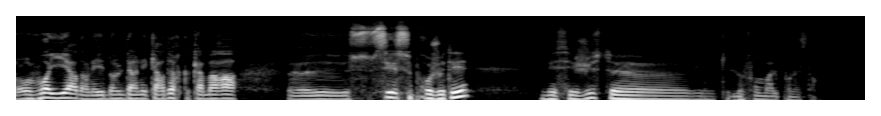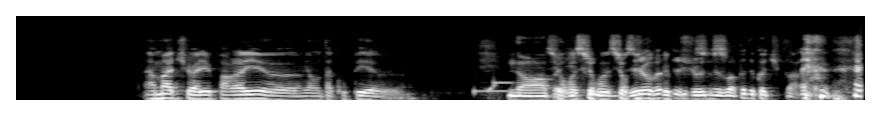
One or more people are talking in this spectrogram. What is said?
on le voit hier dans, les, dans le dernier quart d'heure que Camara euh, sait se projeter. Mais c'est juste euh, qu'ils le font mal pour l'instant. Ama, tu allais parler, on t'a coupé. Non, sur, sur, sur, je, ne vois pas de quoi tu parles. non,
